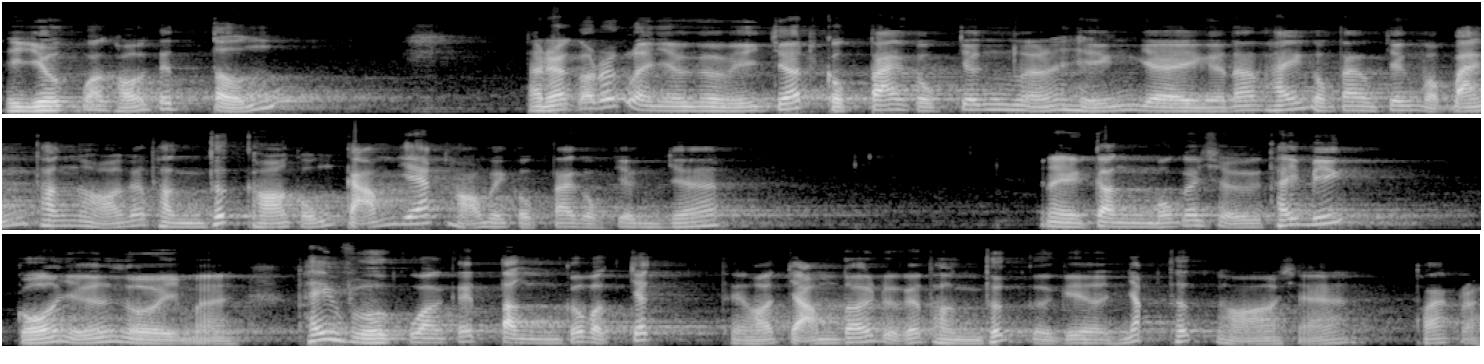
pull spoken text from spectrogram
thì vượt qua khỏi cái tưởng Thật ra có rất là nhiều người bị chết, cục tay, cục chân là nó hiện về, người ta thấy cục tay, cục chân và bản thân họ, cái thần thức họ cũng cảm giác họ bị cục tay, cục chân chết. Cái này cần một cái sự thấy biết của những người mà thấy vượt qua cái tầng của vật chất thì họ chạm tới được cái thần thức người kia nhất thức họ sẽ thoát ra.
